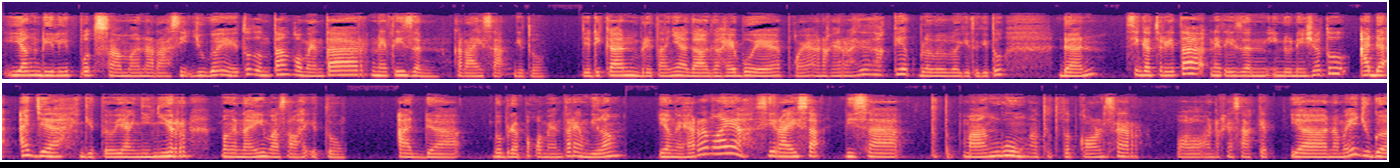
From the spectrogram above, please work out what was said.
yang diliput sama narasi juga yaitu tentang komentar netizen ke Raisa gitu. Jadi kan beritanya agak-agak heboh ya, pokoknya anaknya rasanya sakit, bla bla bla gitu-gitu. Dan singkat cerita netizen Indonesia tuh ada aja gitu yang nyinyir mengenai masalah itu. Ada beberapa komentar yang bilang, ya gak heran lah ya si Raisa bisa tetap manggung atau tetap konser walau anaknya sakit. Ya namanya juga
